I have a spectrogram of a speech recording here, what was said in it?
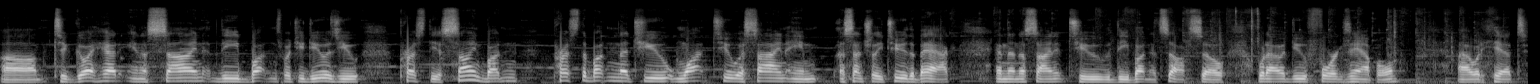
Um, to go ahead and assign the buttons, what you do is you press the assign button, press the button that you want to assign a, essentially to the back, and then assign it to the button itself. So what I would do, for example, I would hit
